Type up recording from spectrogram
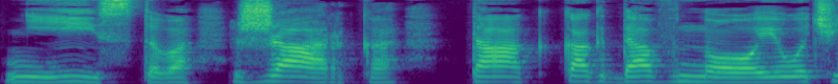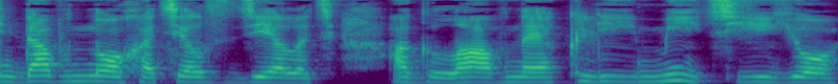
неистово, жарко, так, как давно и очень давно хотел сделать, а главное — клеймить ее.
